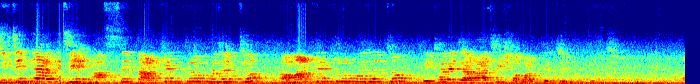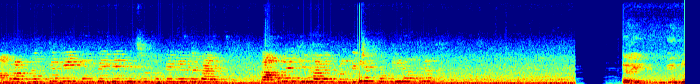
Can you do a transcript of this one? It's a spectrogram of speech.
নিজেকে আগে যে আসছে তার ক্ষেত্রেও প্রযোজ্য আমার ক্ষেত্রেও প্রযোজ্য এখানে যারা আছে সবার ক্ষেত্রে প্রযোজ্য। আমরা প্রত্যেকেই কিনতে গিয়ে কিছু ঠকে যেতে পারি। তাহলে কীভাবে প্রত্যেকে ঠকি আমরা বৃন্দ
